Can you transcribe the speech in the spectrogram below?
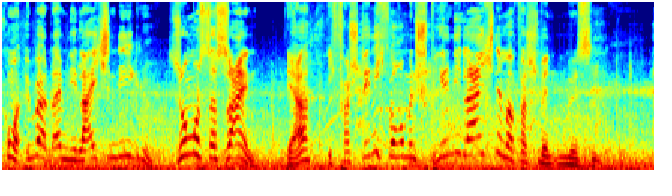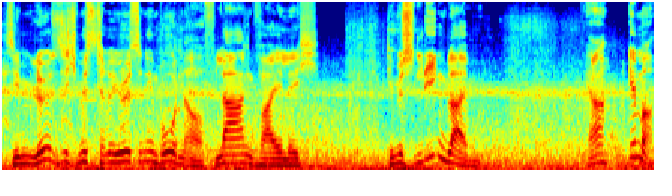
Guck mal, überall bleiben die Leichen liegen. So muss das sein. Ja? Ich verstehe nicht, warum in Spielen die Leichen immer verschwinden müssen. Sie lösen sich mysteriös in den Boden auf. Langweilig. Die müssen liegen bleiben. Ja? Immer.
